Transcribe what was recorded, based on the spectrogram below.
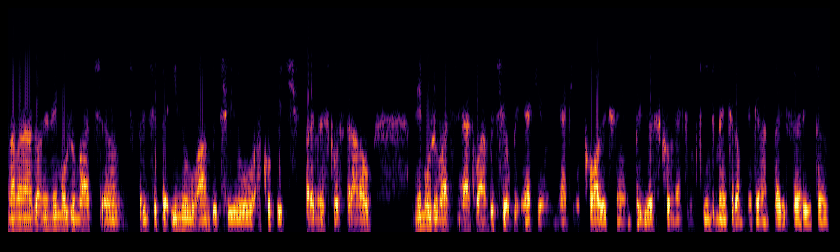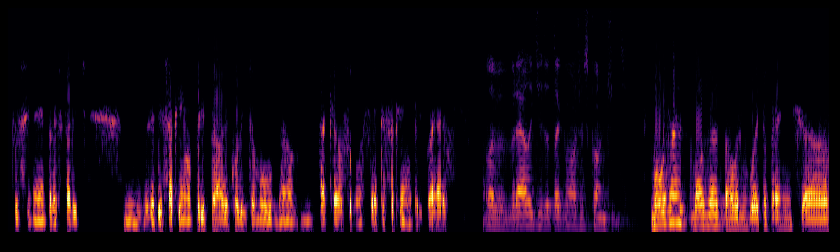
Znamená, že oni nemôžu mať e, v princípe inú ambíciu, ako byť premiérskou stranou, nemôžu mať nejakú ambíciu byť nejakým, nejakým koaličným príveskom, nejakým kingmakerom niekde na periférii. To, to si neviem predstaviť že by sa k nemu pripájali kvôli tomu no, také osobnosti, aké sa k nemu pripájajú. Ale v realite to tak môže skončiť. Môže, môže, hovorím, bude to pre nich, uh,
